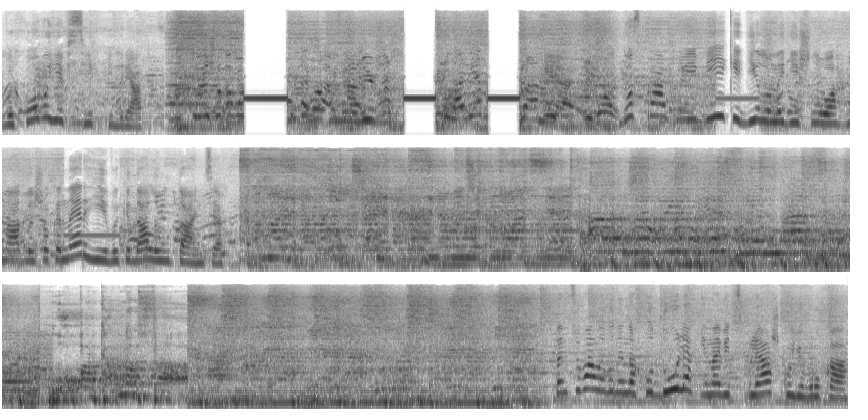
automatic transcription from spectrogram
Виховує всіх підряд. До справжньої бійки діло не дійшло. Надлишок енергії викидали у танцях. Танцювали вони на ходулях і навіть з пляшкою в руках.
